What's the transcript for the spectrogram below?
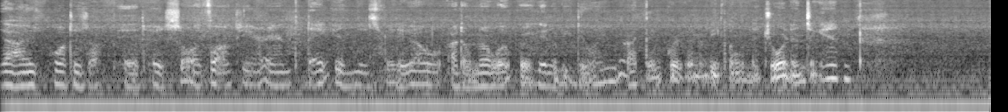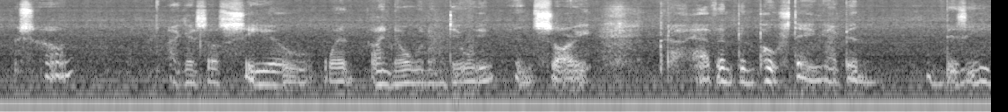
guys, what is up? It is Sully Vlogs here, and today in this video, I don't know what we're going to be doing. I think we're going to be going to Jordan's again. So, I guess I'll see you when I know what I'm doing. And sorry that I haven't been posting. I've been busy.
